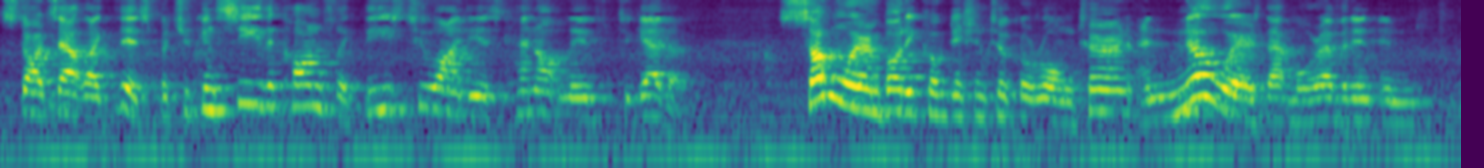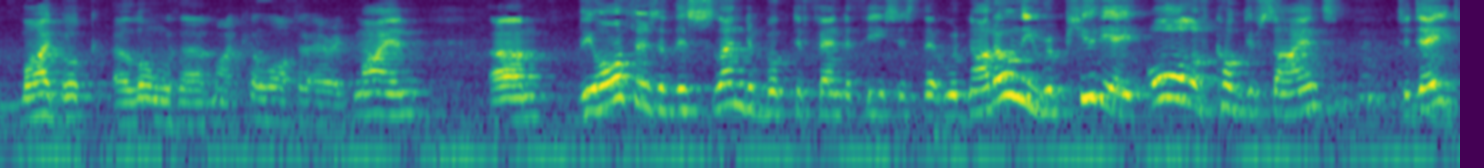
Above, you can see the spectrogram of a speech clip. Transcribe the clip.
starts out like this, but you can see the conflict. These two ideas cannot live together. Somewhere embodied cognition took a wrong turn, and nowhere is that more evident in my book, along with uh, my co author Erik Myin. Um, the authors of this slender book defend a thesis that would not only repudiate all of cognitive science to date,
